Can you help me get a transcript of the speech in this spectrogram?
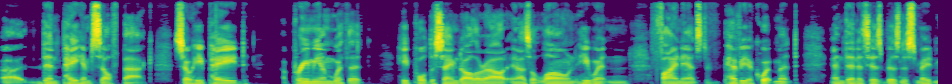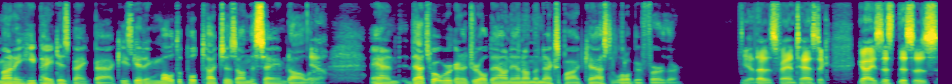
uh, then pay himself back. So he paid a premium with it. He pulled the same dollar out as a loan. He went and financed heavy equipment. And then, as his business made money, he paid his bank back. He's getting multiple touches on the same dollar. Yeah. And that's what we're going to drill down in on the next podcast a little bit further. Yeah, that is fantastic, guys. This this is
